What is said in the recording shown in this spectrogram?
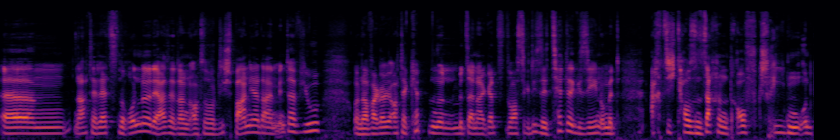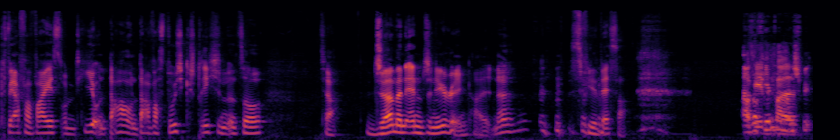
ähm, nach der letzten Runde, der hatte dann auch so die Spanier da im Interview und da war, glaube ich, auch der Captain und mit seiner ganzen, du hast diese Zettel gesehen und mit 80.000 Sachen draufgeschrieben und Querverweis und hier und da und da was durchgestrichen und so. Tja, German Engineering halt, ne? Ist viel besser. Also auf jeden, Fall, Fall man, spiel,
